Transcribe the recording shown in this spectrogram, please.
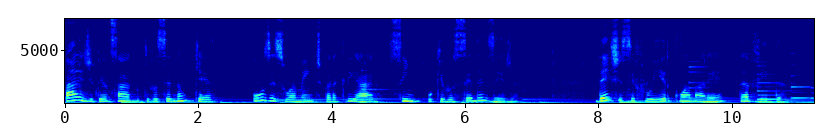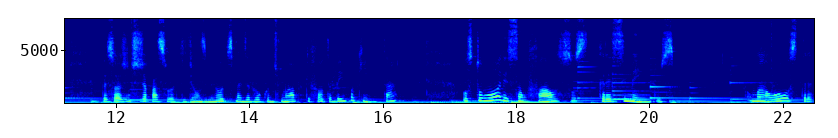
Pare de pensar no que você não quer. Use sua mente para criar, sim, o que você deseja. Deixe-se fluir com a maré da vida. Pessoal, a gente já passou aqui de 11 minutos, mas eu vou continuar porque falta bem pouquinho, tá? Os tumores são falsos crescimentos. Uma ostra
